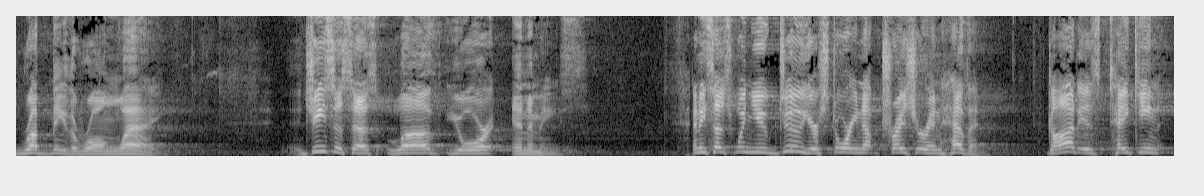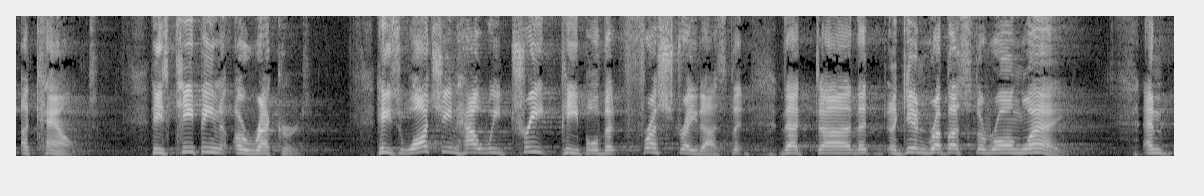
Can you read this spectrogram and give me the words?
rub me the wrong way. Jesus says, Love your enemies. And he says, when you do, you're storing up treasure in heaven. God is taking account, He's keeping a record. He's watching how we treat people that frustrate us, that, that, uh, that again rub us the wrong way. And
